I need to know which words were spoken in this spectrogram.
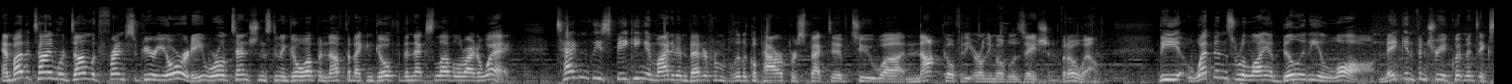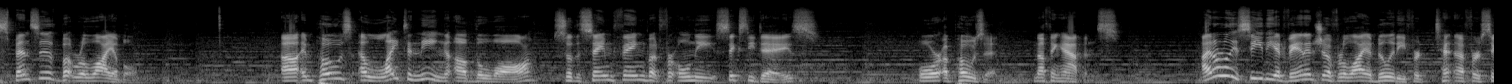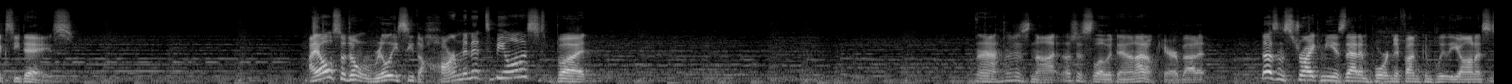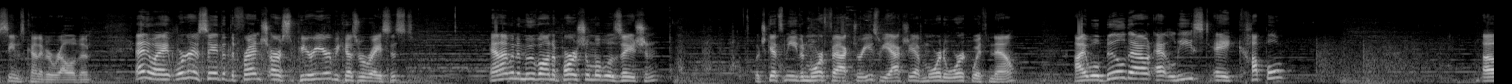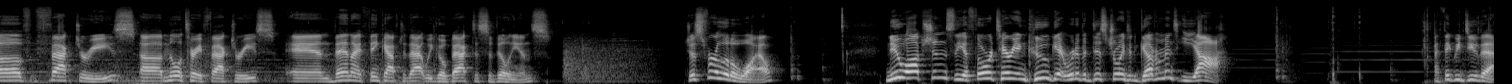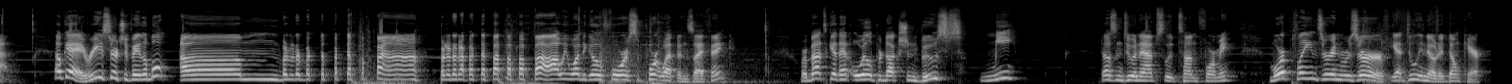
And by the time we're done with French superiority, world tension's gonna go up enough that I can go for the next level right away. Technically speaking, it might have been better from a political power perspective to uh, not go for the early mobilization, but oh well. The Weapons Reliability Law. Make infantry equipment expensive but reliable. Uh, impose a lightening of the law, so the same thing but for only 60 days. Or oppose it. Nothing happens. I don't really see the advantage of reliability for, ten, uh, for 60 days. I also don't really see the harm in it, to be honest, but... Nah, let's just not. Let's just slow it down. I don't care about it. Doesn't strike me as that important, if I'm completely honest. It seems kind of irrelevant. Anyway, we're going to say that the French are superior because we're racist. And I'm going to move on to partial mobilization, which gets me even more factories. We actually have more to work with now. I will build out at least a couple of factories, uh, military factories, and then I think after that we go back to civilians. Just for a little while. New options, the authoritarian coup, get rid of a disjointed government? Yeah. I think we do that. Okay, research available. Um, we want to go for support weapons, I think. We're about to get that oil production boost. Me. Doesn't do an absolute ton for me. More planes are in reserve. Yeah, duly noted, don't care.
